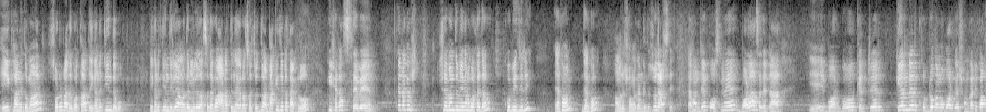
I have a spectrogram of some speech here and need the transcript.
এইখানে তোমার ছোটোটা দেবো, অর্থাৎ এখানে তিন দেবো। এখানে তিন দিলে আমাদের মিলে যাচ্ছে, দেখো, আট তিন, এগারো, চার, চোদ্দ, আর বাকি যেটা থাকল, কি সেটা? সেভেন। এটাকে সেভেন তুমি এখানে বসাই দাও, খুব ইজিলি এখন দেখো, আমাদের সমাধান কিন্তু চলে আসছে। এখন যে প্রশ্নে বলা আছে যেটা, এই বর্গ ক্ষেত্রের কেন্দ্রের ক্ষুদ্রতম বর্গের সংখ্যাটি কত?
